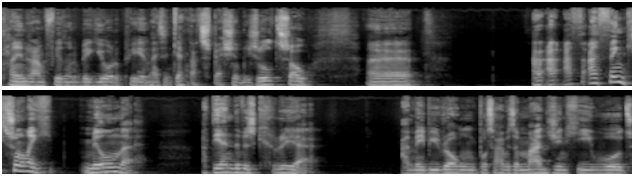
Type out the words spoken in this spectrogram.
playing at Anfield on a big European night and get that special result. So uh, I, I, I think someone like Milner at the end of his career, I may be wrong, but I would imagine he would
